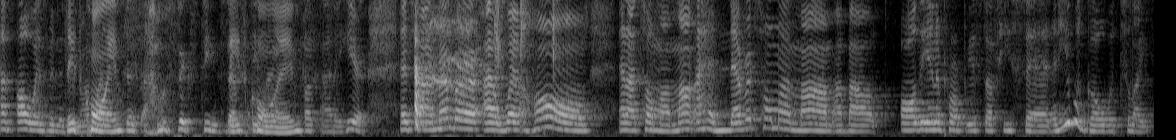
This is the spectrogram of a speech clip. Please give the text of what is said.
I've always been into These my money coins. since I was 16, 17. These like, coins. fuck out of here. And so I remember I went home and I told my mom. I had never told my mom about all the inappropriate stuff he said. And he would go with to like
